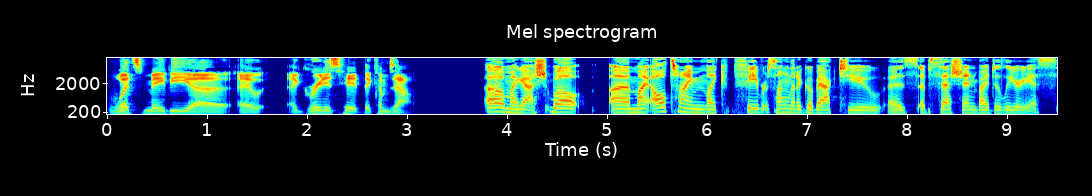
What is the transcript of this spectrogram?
What's maybe a, a, a greatest hit that comes out? Oh my gosh. Well, uh, my all time like favorite song that I go back to is Obsession by Delirious.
